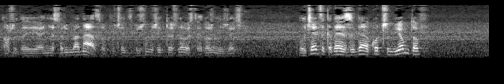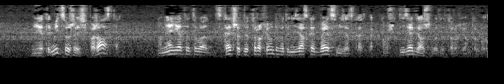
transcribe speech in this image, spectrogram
Потому что это я не сорим одна, а получается, запрещено получать то же удовольствие. Я должен сжечь. Получается, когда я сжигаю котшим емтов, мне это митцва сжечь, пожалуйста. Но у меня нет этого. Сказать, что для трех емтов это нельзя сказать, бояться нельзя сказать так. Потому что нельзя делать, чтобы для трех емтов было.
